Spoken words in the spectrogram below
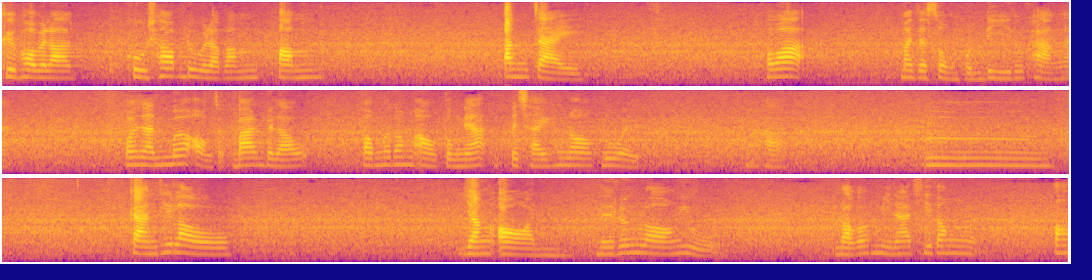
คือพอเวลาครูชอบดูเวลาปั๊มปั๊มตั้งใจ เพราะว่ามันจะส่งผลดีทุกครั้งอะเพราะฉะนั้นเมื่อออกจากบ้านไปแล้วปั๊มก็ต้องเอาตรงเนี้ยไปใช้ข้างนอกด้วยนะคะอืมการที่เรายังอ่อนในเรื่องร้องอยู่ เราก็มีหน้าที่ต้องต้อง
